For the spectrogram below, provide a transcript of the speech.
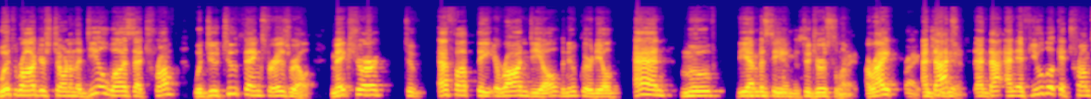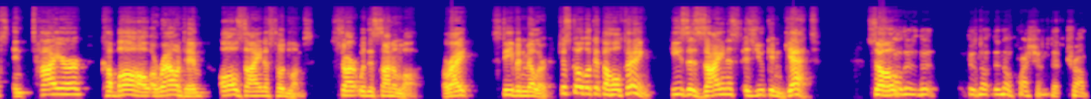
with Roger Stone. And the deal was that Trump would do two things for Israel make sure to F up the Iran deal, the nuclear deal, and move the embassy, the embassy. to Jerusalem. Right. All right. Right. And that's and that and if you look at Trump's entire cabal around him, all Zionist hoodlums. Start with his son-in-law. All right. Stephen Miller. Just go look at the whole thing. He's as Zionist as you can get. So oh, there's, there's no there's no question that Trump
